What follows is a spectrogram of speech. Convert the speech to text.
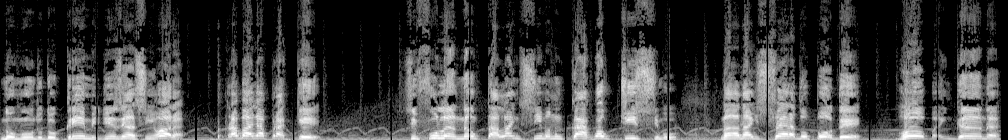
no mundo do crime dizem assim: ora, trabalhar para quê? Se fulanão tá lá em cima num cargo altíssimo, na, na esfera do poder, rouba, engana.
